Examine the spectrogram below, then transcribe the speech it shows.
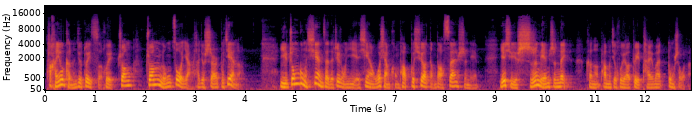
他很有可能就对此会装装聋作哑，他就视而不见了。以中共现在的这种野心啊，我想恐怕不需要等到三十年，也许十年之内，可能他们就会要对台湾动手了。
